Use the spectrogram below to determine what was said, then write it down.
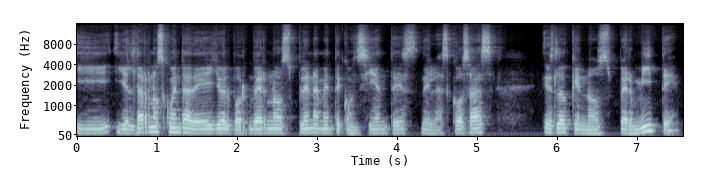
Y, el darnos cuenta de ello, el volvernos plenamente conscientes de las cosas, es lo que nos permite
